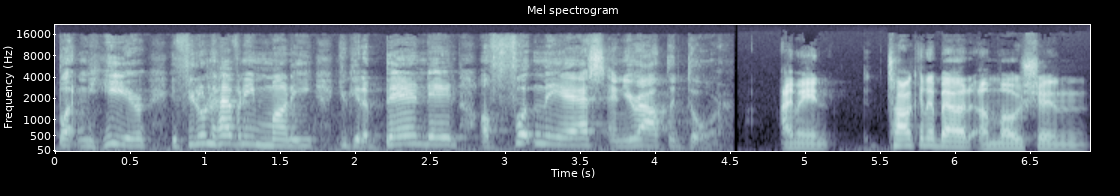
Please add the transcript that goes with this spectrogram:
but in here, if you don't have any money, you get a band aid, a foot in the ass, and you're out the door. I mean, talking about emotion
